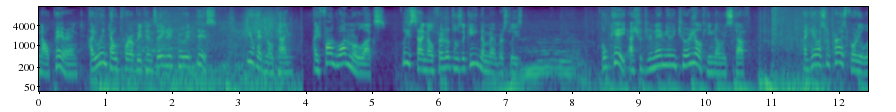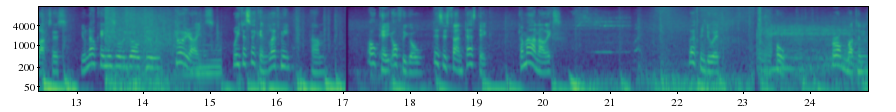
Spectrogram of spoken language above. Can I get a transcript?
Now parent, I went out for a bit and they greet me with this. You had no time. I found one more Lox. Please sign Alfredo to the kingdom members list. Okay, I should rename you into a real kingdom with stuff. I have a surprise for you, Loxes. You now can usually go to joyrides. Wait a second, let me... Um... Okay, off we go. This is fantastic. Come on, Alex. Let me do it. Oh, wrong button.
